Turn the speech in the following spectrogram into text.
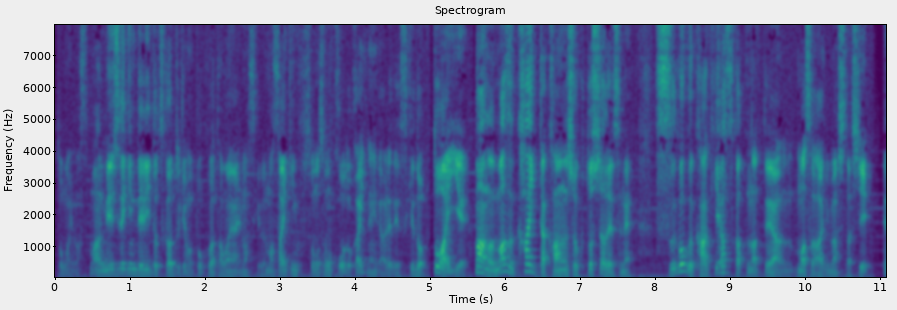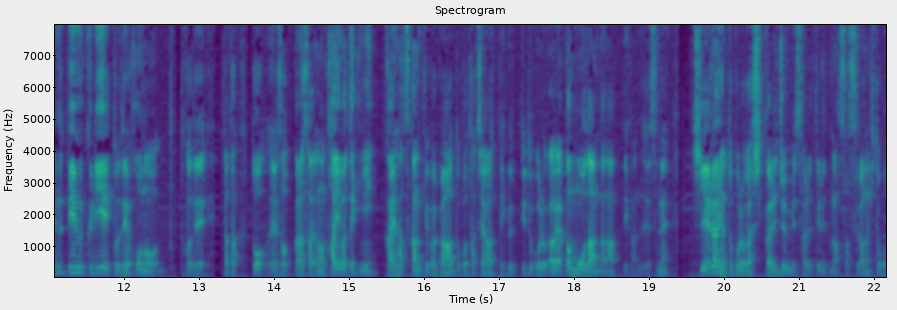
と思います。まあ明示的にデリート使うときも僕はたまにありますけど、まあ最近そもそもコード書いてないんであれですけど、とはいえ、まああの、まず書いた感触としてはですね、すごく書きやすかったなってあのまずありましたし、NPM クリエイトで炎とかで叩くと、えそこから対話的に開発環境がガーッとこう立ち上がっていくっていうところがやっぱモダンだなっていう感じですね。CLI のところがしっかり準備されてるっていうのはさすがの一言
